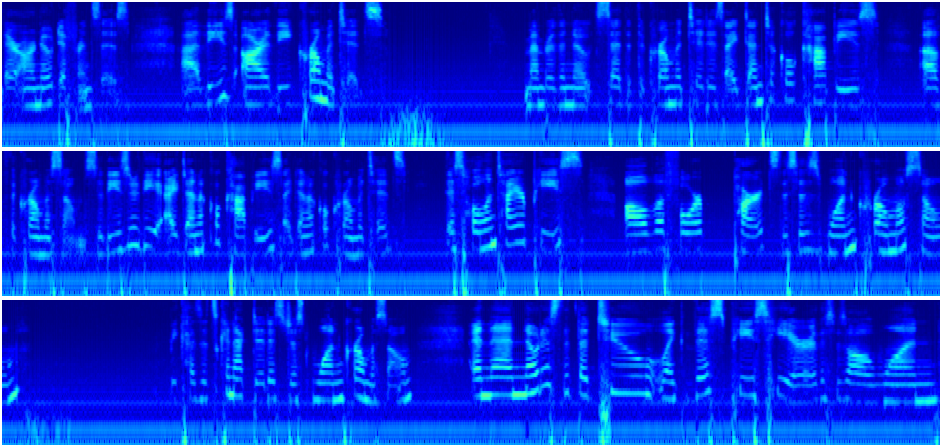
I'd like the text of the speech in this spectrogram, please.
There are no differences. Uh, these are the chromatids. Remember the note said that the chromatid is identical copies of the chromosomes. So these are the identical copies, identical chromatids. This whole entire piece, all the four parts, this is one chromosome. Because it's connected, it's just one chromosome. And then notice that the two, like this piece here, this is all one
